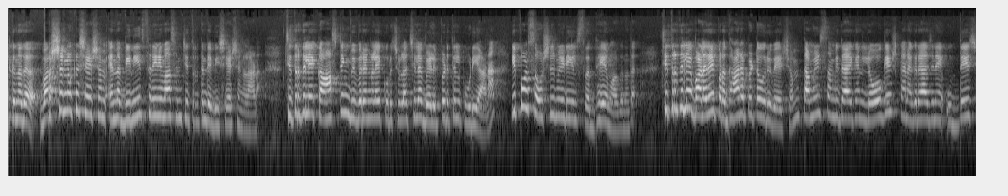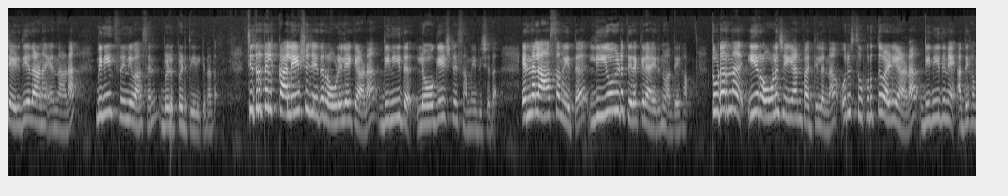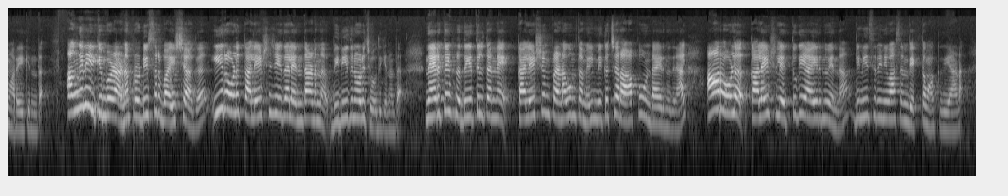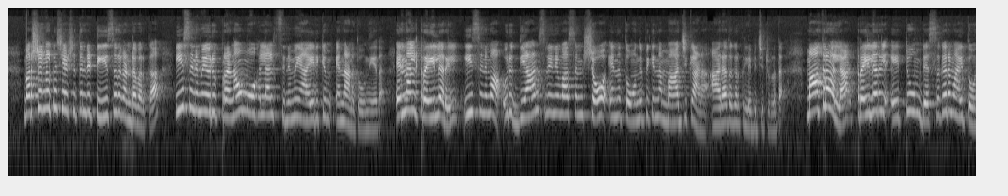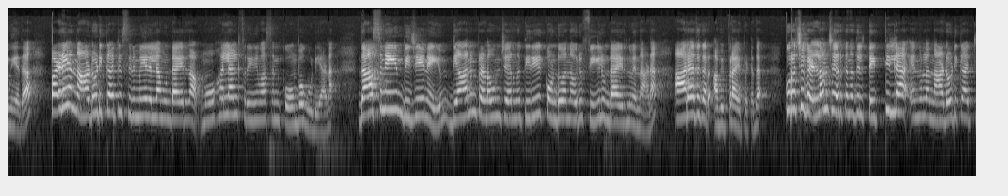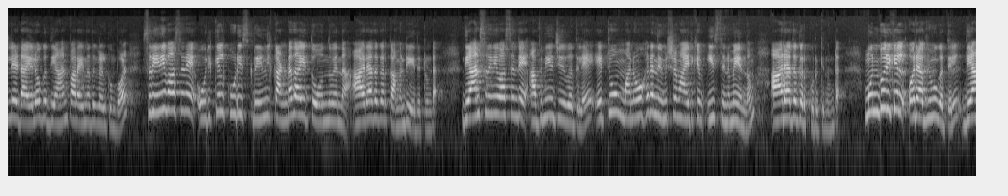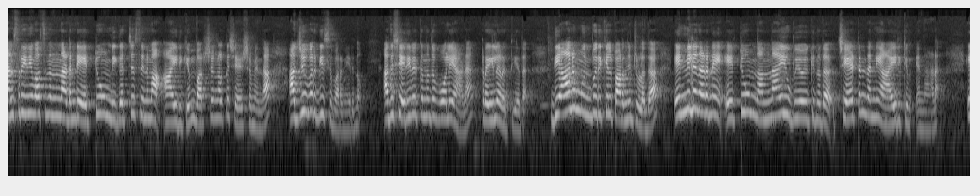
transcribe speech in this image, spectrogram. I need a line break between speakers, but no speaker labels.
നിൽക്കുന്നത് വർഷങ്ങൾക്ക് ശേഷം എന്ന വിനീത് ശ്രീനിവാസൻ ചിത്രത്തിന്റെ വിശേഷങ്ങളാണ്. ചിത്രത്തിലെ കാസ്റ്റിംഗ് വിവരങ്ങളെക്കുറിച്ചുള്ള ചില വെളിപ്പെടുത്തൽ കൂടിയാണ് ഇപ്പോൾ സോഷ്യൽ മീഡിയയിൽ ശ്രദ്ധേയമാകുന്നത്. ചിത്രത്തിലെ വളരെ പ്രധാനപ്പെട്ട ഒരു വേഷം തമിഴ് സംവിധായകൻ ലോകേഷ് കനകരാജിനെ ഉദ്ദേശിച്ച് എഴുതിയതാണ് എന്നാണ് വിനീത് ശ്രീനിവാസൻ വെളിപ്പെടുത്തിയിരിക്കുന്നത്. ചിത്രത്തിൽ കലേഷ് ചെയ്ത റോളിലേക്കാണ് വിനീത് ലോകേഷിനെ സമീപിച്ചത്. എന്നാൽ ആ സമയത്ത് ലിയോയുടെ തിരക്കിലായിരുന്നു അദ്ദേഹം. തുടർന്ന് ഈ റോൾ ചെയ്യാൻ പറ്റില്ലെന്ന് ഒരു സുഹൃത്ത് വഴിയാണ് വിനീതിനെ അദ്ദേഹം അറിയിക്കുന്നത്. അങ്ങനെ ഇരിക്കുമ്പോഴാണ് പ്രൊഡ്യൂസർ വൈശാഖ് ഈ റോൾ കലേഷ് ചെയ്താൽ എന്താണെന്ന് വിനീതിനോട് ചോദിക്കുന്നത്. നേരത്തെ ഹൃദയത്തിൽ തന്നെ കലേഷും പ്രണവും തമ്മിൽ മികച്ച റാപ്പും ഉണ്ടായിരുന്നതിനാൽ ആ റോൾ കലേഷിൽ എത്തുകയായിരുന്നു എന്ന് വിനീത് ശ്രീനിവാസൻ വ്യക്തമാക്കുകയാണ്. വർഷങ്ങൾക്ക് ശേഷത്തിന്റെ ടീസർ കണ്ടവർക്ക് ഈ സിനിമ ഒരു പ്രണവ് മോഹൻലാൽ സിനിമയായിരിക്കും എന്നാണ് തോന്നിയത്. എന്നാൽ ട്രെയിലറിൽ ഈ സിനിമ ഒരു ധ്യാൻ ശ്രീനിവാസൻ ഷോ എന്ന് തോന്നിപ്പിക്കുന്ന മാജിക്കാണ് ആരാധകർക്ക് ലഭിച്ചിട്ടുള്ളത്. മാത്രമല്ല ട്രെയിലറിൽ ഏറ്റവും രസകരമായി തോന്നിയത് പഴയ നാടോടിക്കാറ്റ് സിനിമയിലെല്ലാം ഉണ്ടായിരുന്ന മോഹൻലാൽ ശ്രീനിവാസൻ കോംബോ കൂടിയാണ്. ദാസിനെയും വിജയനെയും ധ്യാനും പ്രണവും ചേർന്ന് തിരികെ കൊണ്ടുവന്ന ഒരു ഫീൽ ഉണ്ടായിരുന്നു എന്നാണ് ആരാധകർ അഭിപ്രായപ്പെട്ടത്. കുറച്ച് വെള്ളം ചേർക്കുന്നതിൽ തെറ്റില്ല എന്നുള്ള നാടോടിക്കാറ്റിലെ ഡയലോഗ് ധ്യാൻ പറയുന്നത് കേൾക്കുമ്പോൾ ശ്രീനിവാസനെ ഒരിക്കൽ കൂടി സ്ക്രീനിൽ കണ്ടതായി തോന്നുന്നുവെന്ന് ആരാധകർ കമന്റ് ചെയ്തിട്ടുണ്ട്. ധ്യാൻ ശ്രീനിവാസന്റെ അഭിനയ ജീവിതത്തിലെ ഏറ്റവും മനോഹര നിമിഷമായിരിക്കും ഈ സിനിമയെന്നും ആരാധകർ കുറിക്കുന്നുണ്ട്. മുൻപൊരിക്കൽ ഒരു അഭിമുഖത്തിൽ ധ്യാൻ ശ്രീനിവാസൻ എന്ന നടന്റെ ഏറ്റവും മികച്ച സിനിമ ആയിരിക്കും വർഷങ്ങൾക്ക് ശേഷമെന്ന് അജു വർഗീസ് പറഞ്ഞിരുന്നു. അത് ശരിവെക്കുന്നത് പോലെയാണ് ട്രെയിലർ എത്തിയത്. ധ്യാനും മുൻപൊരിക്കൽ പറഞ്ഞിട്ടുള്ളത് എന്നിലെ നടനെ ഏറ്റവും നന്നായി ഉപയോഗിക്കുന്നത് ചേട്ടൻ തന്നെ ആയിരിക്കും എന്നാണ്.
